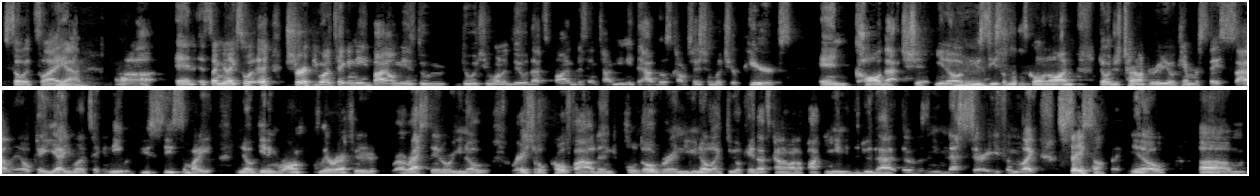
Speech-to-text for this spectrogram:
so it's like yeah. uh and it's i mean like so eh, sure if you want to take a knee by all means do do what you want to do that's fine but at the same time you need to have those conversations with your peers and call that shit. You know, if you Mhm. see something that's going on, don't just turn off your video camera, stay silent. Okay, yeah, you want to take a knee. But if you see somebody, you know, getting wrongfully arrested, arrested or you know, racial profiled and pulled over, and you know, like, dude, okay, that's kind of out of pocket. You need to do that. That wasn't even necessary. You feel me? Like, say something. You know. Um,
